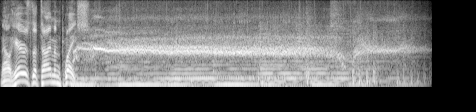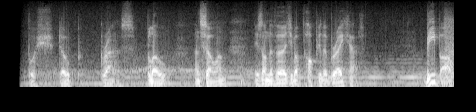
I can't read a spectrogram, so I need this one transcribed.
Now, here's the time and place. Dope, grass, blow, and so on, is on the verge of a popular breakout. Bebop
